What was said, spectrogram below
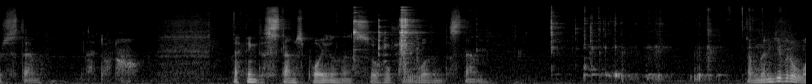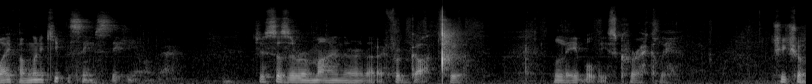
Leaf or stem? I don't know. I think the stem's poisonous, so hopefully it wasn't the stem. I'm gonna give it a wipe. I'm gonna keep the same sticky on there, just as a reminder that I forgot to label these correctly. Chycho,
